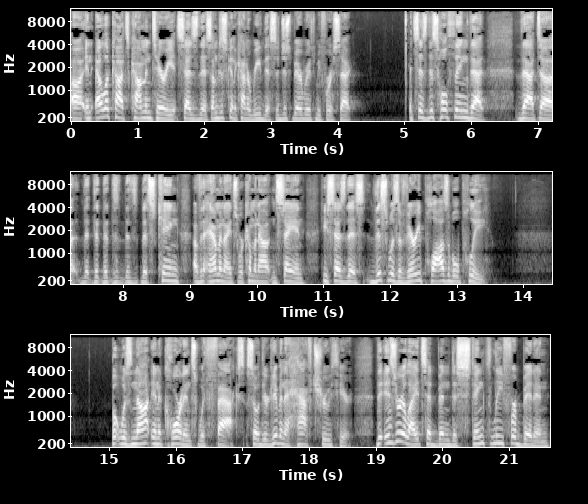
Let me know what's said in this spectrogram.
Uh, in Ellicott's commentary, it says this. I'm just going to kind of read this, so just bear with me for a sec. It says this whole thing that that, uh, that, that, that this king of the Ammonites were coming out and saying. He says this. This was a very plausible plea, but was not in accordance with facts. So they're given a half truth here. The Israelites had been distinctly forbidden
